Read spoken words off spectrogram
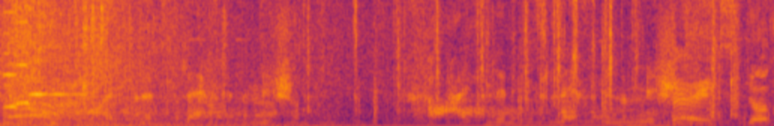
Five minutes left in the mission. Five minutes left in the mission. Thanks, Doc.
